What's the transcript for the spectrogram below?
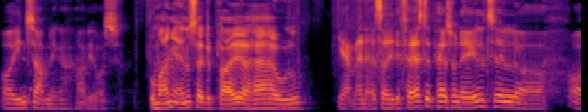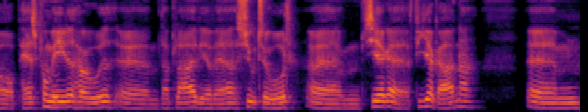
og indsamlinger har vi også. Hvor mange ansatte plejer jeg at have herude? Jamen altså i det faste personale til at og passe på metet herude. Øh, der plejer vi at være 7-8. Øh, cirka 4 gardner. Øh,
